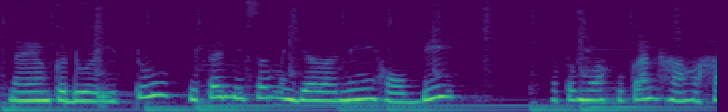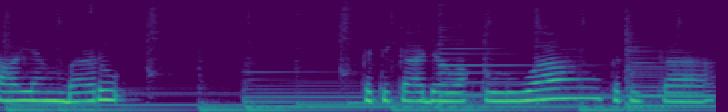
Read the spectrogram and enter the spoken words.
Nah, yang kedua itu kita bisa menjalani hobi atau melakukan hal-hal yang baru. Ketika ada waktu luang, ketika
